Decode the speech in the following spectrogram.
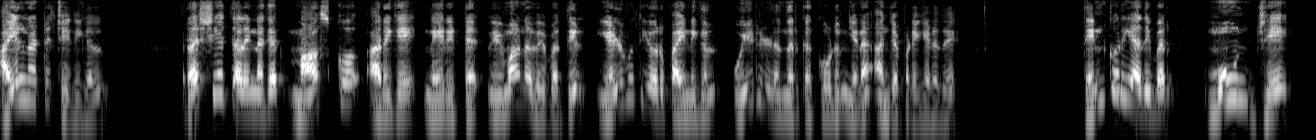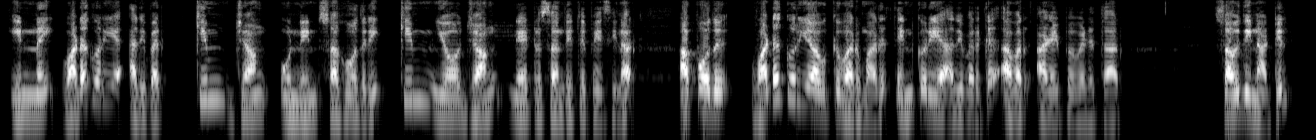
அயல்நாட்டுச் செய்திகள். ரஷ்ய தலைநகர் மாஸ்கோ அருகே நேரிட்ட விமான விபத்தில் எழுபத்தி ஒரு பயணிகள் உயிரிழந்திருக்கக்கூடும் என அஞ்சப்படுகிறது. தென்கொரிய அதிபர் மூன் ஜே இன்னை வடகொரிய அதிபர் கிம் ஜாங் உன்னின் சகோதரி கிம் யோ ஜாங் நேற்று சந்தித்து பேசினார். அப்போது வடகொரியாவுக்கு வருமாறு தென்கொரிய அதிபருக்கு அவர் அழைப்பு விடுத்தார். சவுதி நாட்டில்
